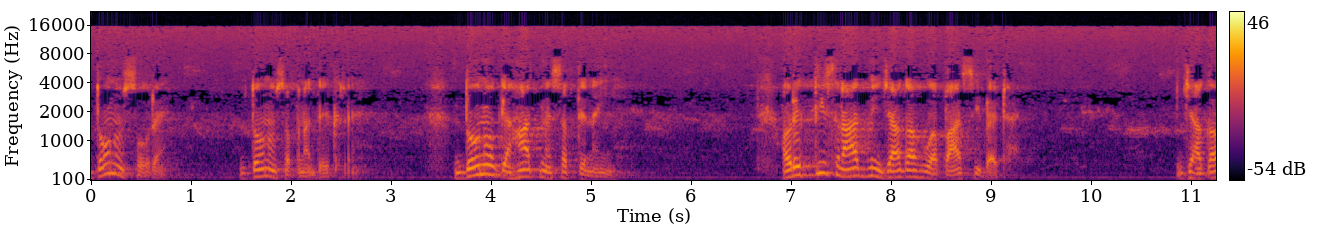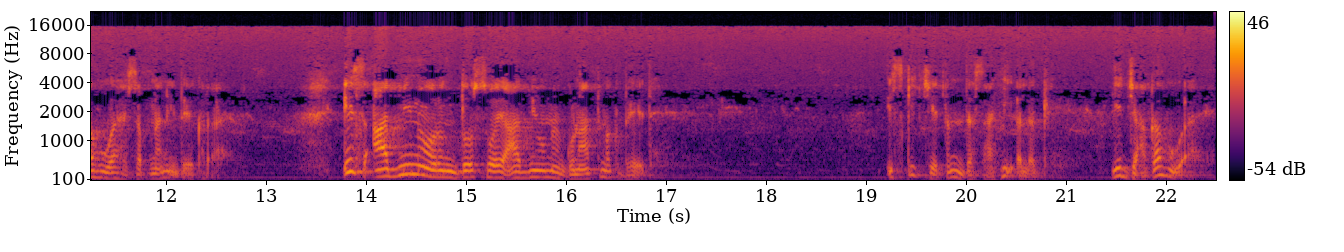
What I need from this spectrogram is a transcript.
दोनों सो रहे हैं, दोनों सपना देख रहे हैं। दोनों के हाथ में सत्य नहीं है। और एक तीसरा आदमी जागा हुआ पास ही बैठा है। जागा हुआ है, सपना नहीं देख रहा है। इस आदमी में और उन दो सोए आदमियों में गुणात्मक भेद है। इसकी चेतन दशा ही अलग है। ये जागा हुआ है।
